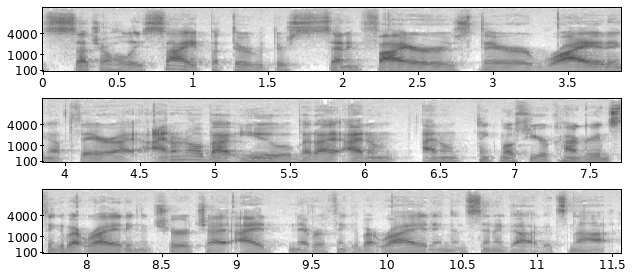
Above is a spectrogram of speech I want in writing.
such a holy site, but they're they're setting fires, they're rioting up there. I, I don't know about you, but I, I don't I don't think most of your congregants think about rioting in church. I, I never think about rioting in synagogue. It's not,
